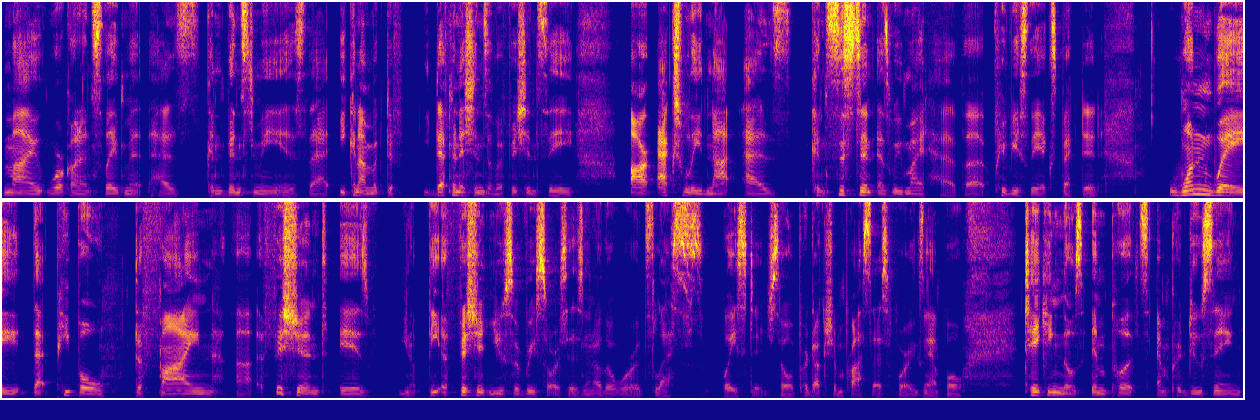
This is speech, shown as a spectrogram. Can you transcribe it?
my work on enslavement has convinced me is that economic def- definitions of efficiency are actually not as consistent as we might have uh, previously expected. One way that people define uh, efficient is you know the efficient use of resources in other words less wastage. So a production process for example taking those inputs and producing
